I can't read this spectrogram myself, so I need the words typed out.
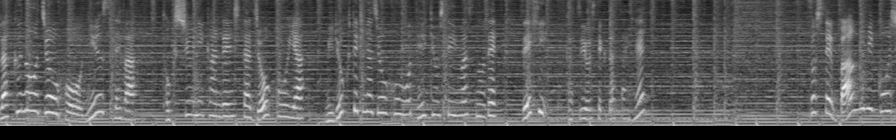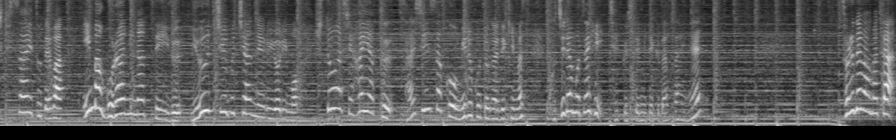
酪農情報ニュースでは特集に関連した情報や魅力的な情報を提供していますのでぜひ活用してくださいねそして番組公式サイトでは今ご覧になっている YouTube チャンネルよりも一足早く最新作を見ることができます。こちらもぜひチェックしてみてくださいね。それではまた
